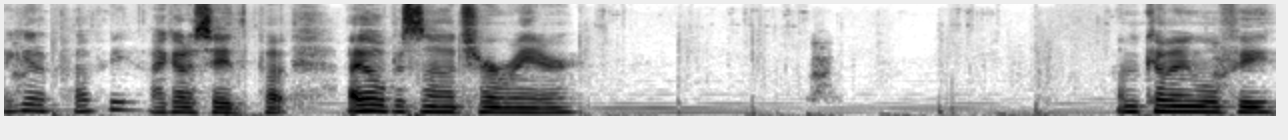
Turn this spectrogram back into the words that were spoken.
I get a puppy? I gotta save the pup. I hope it's not a Terminator. I'm coming, Wolfie.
